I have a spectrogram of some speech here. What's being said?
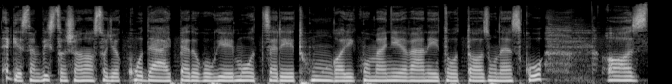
egészen biztosan az, hogy a Kodály pedagógiai módszerét hungarikomá nyilvánította az UNESCO, az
